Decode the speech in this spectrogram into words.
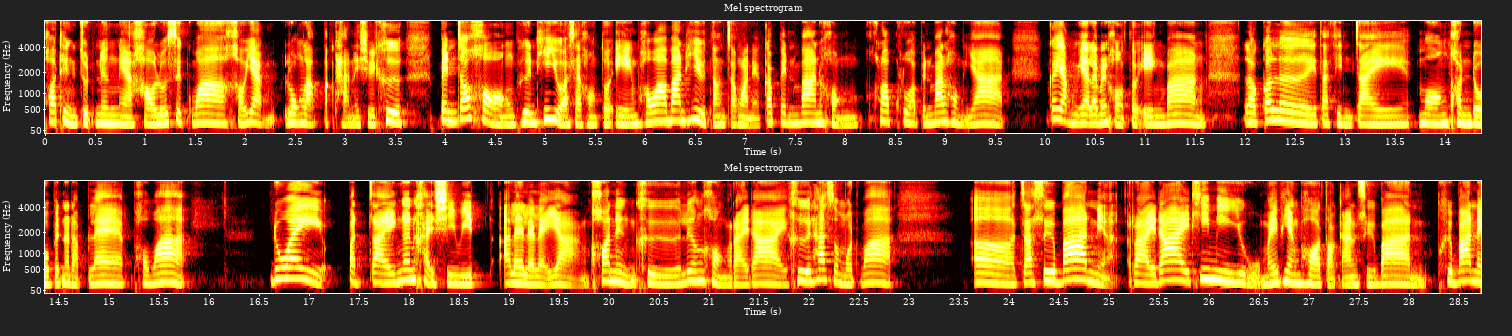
พอถึงจุดหนึ่งเนี่ยเขารู้สึกว่าเขาอยากลงหลักปักฐานในชีวิตคือ เป็นเจ้าของพื้นที่อยู่อาศัยของตัวเอง เพราะว่าบ้านที่อยู่ต่างจังหวัดเนี่ยก็เป็นบ้านของครอบครัวเป็นบ้านของญาติ ก็อยากมีอะไรเป็นของตัวเองบ้าง เราก็เลยตัดสินใจมองคอนโดเป็นอันดับแรก เพราะว่า ด้วยปัจจัยเงื่อนไขชีวิตอะไรหลาย ๆ อย่าง ข้อหนึ่งคือเรื่องของรายได้ คือถ้าสมมติว่าเอ่อจะซื้อบ้านเนี่ยรายได้ที่มีอยู่ไม่เพียงพอต่อการซื้อบ้าน คือบ้านใน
